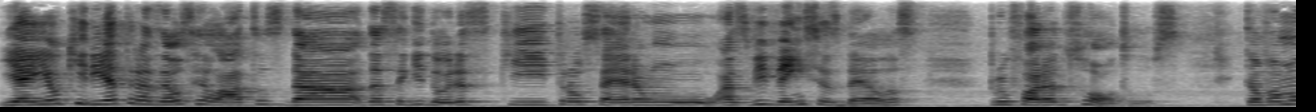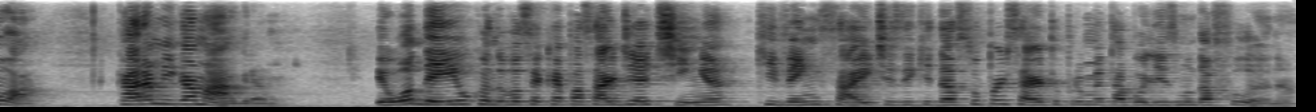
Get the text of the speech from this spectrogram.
E aí eu queria trazer os relatos da, das seguidoras que trouxeram o- as vivências delas pro Fora dos Rótulos. Então vamos lá. Cara amiga magra, eu odeio quando você quer passar dietinha que vem em sites e que dá super certo pro metabolismo da fulana.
